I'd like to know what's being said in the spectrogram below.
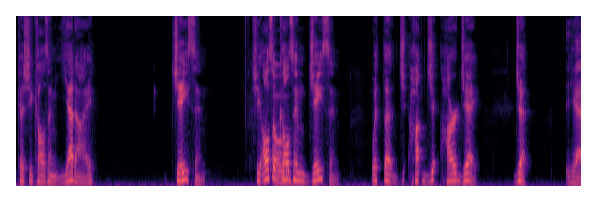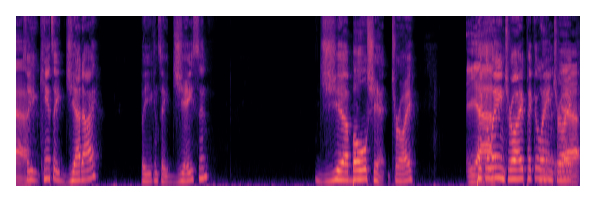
because she calls him Yeti Jacen. She also Oh. calls him Jacen with the J, J, hard J. J. Yeah. So you can't say Jedi, but you can say Jacen. J bullshit, Troy. yeah. Pick a lane, Troy. Pick a lane, Troy. yeah.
